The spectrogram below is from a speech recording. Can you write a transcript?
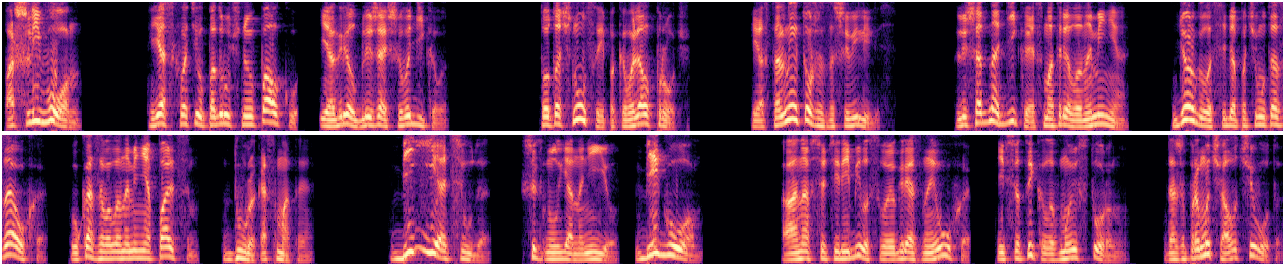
«Пошли вон!» Я схватил подручную палку и огрел ближайшего дикого. Тот очнулся и поковылял прочь. И остальные тоже зашевелились. Лишь одна дикая смотрела на меня. Дергала себя почему-то за ухо, указывала на меня пальцем, дура косматая. «Беги отсюда!» – шикнул я на нее. «Бегом!» А она все теребила свое грязное ухо и все тыкала в мою сторону. Даже промычала чего-то.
